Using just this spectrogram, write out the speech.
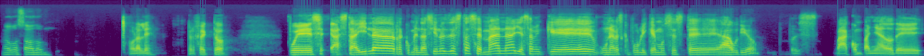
nuevo Sodom. Órale. Perfecto. Pues hasta ahí las recomendaciones de esta semana. Ya saben que una vez que publiquemos este audio, pues va acompañado de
